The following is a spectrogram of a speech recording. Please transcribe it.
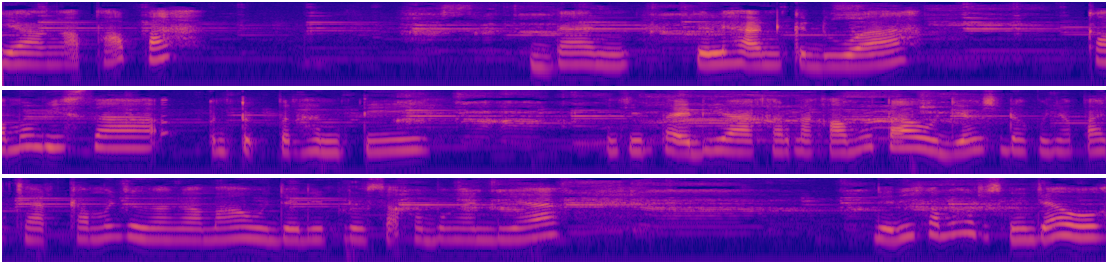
ya nggak apa-apa. Dan pilihan kedua kamu bisa untuk berhenti mencintai dia karena kamu tahu dia sudah punya pacar. Kamu juga nggak mau jadi perusak hubungan dia. Jadi kamu harus ngejauh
